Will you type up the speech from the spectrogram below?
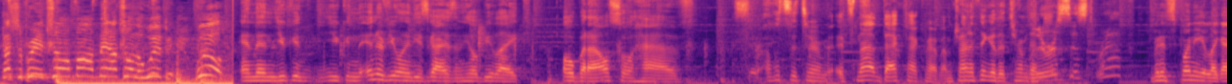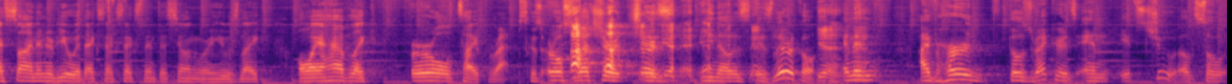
That's a bridge on my man. I told her whip it. Will. And then you can you can interview one of these guys and he'll be like, "Oh, but I also have what's the term? It's not backpack rap. I'm trying to think of the term that Lyricist rap? But it's funny, like I saw an interview with XXX Tentacion where he was like, "Oh, I have like Earl type raps because Earl Sweatshirt Sure, is, yeah, yeah. you know, is, is lyrical." Yeah, and then I've heard those records, and it's true. Uh, So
